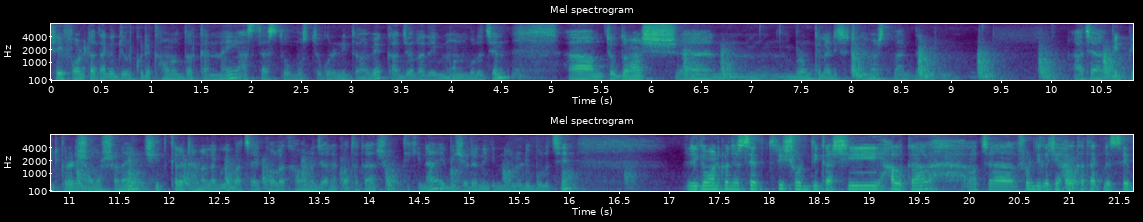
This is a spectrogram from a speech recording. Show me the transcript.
সেই ফলটা তাকে জোর করে খাওয়ানোর দরকার নাই, আস্তে আস্তে অভ্যস্ত করে নিতে হবে, কাজল আলী মন বলেছেন। চোদ্দ মাস ব্রঙ্কেলাইটিস চোদ্দ মাস আচ্ছা পিট পিট করার সমস্যা নেই, শীতকালে ঠান্ডা লাগলে বাচ্চায় কলা খাওয়ানো যায় না কথাটা সত্যি কিনা এই বিষয়টা নিয়ে কিন্তু অলরেডি বলেছে। রিকমেন্ড করছে সেফ থ্রি সর্দি কাশি হালকা আচ্ছা সর্দি কাশি হালকা থাকলে সেফ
